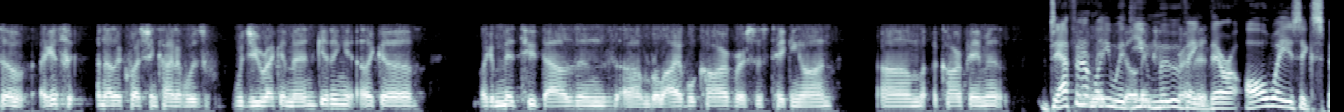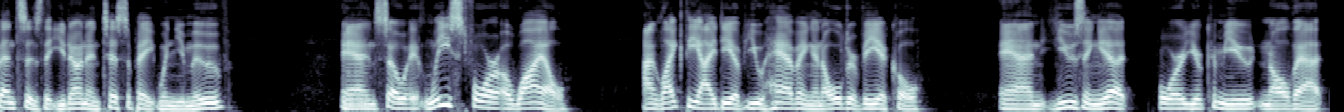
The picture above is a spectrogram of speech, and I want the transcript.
So I guess another question kind of was, would you recommend getting like a like a mid two thousands um, reliable car versus taking on um, a car payment? Definitely with you moving, there are always expenses that you don't anticipate when you move. And so, at least for a while, I like the idea of you having an older vehicle and using it for your commute and all that.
